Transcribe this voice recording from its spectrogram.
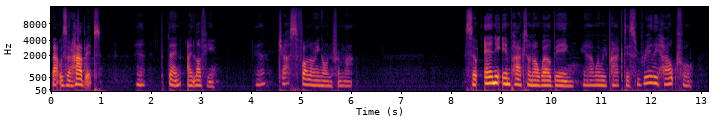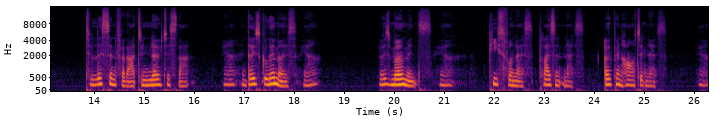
that was her habit. Then I love you. Yeah, just following on from that. So any impact on our well-being, yeah, when we practice, really helpful to listen for that, to notice that. Yeah, and those glimmers, yeah, those moments, yeah, peacefulness, pleasantness, open heartedness. Yeah.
